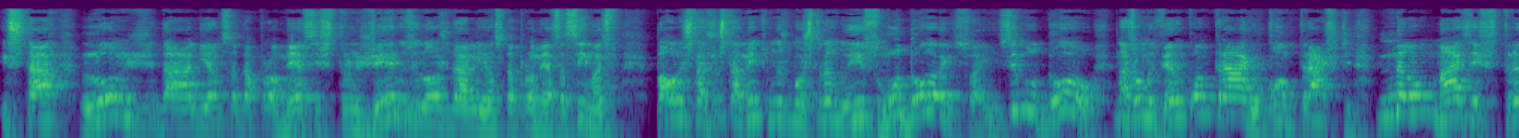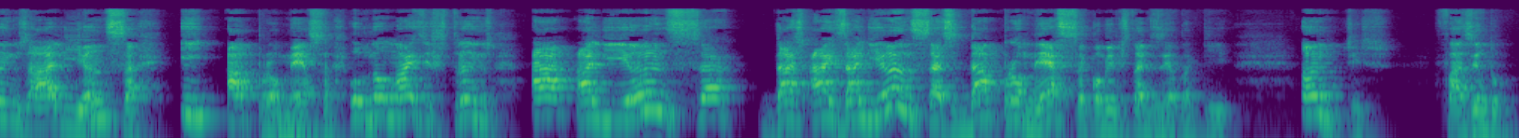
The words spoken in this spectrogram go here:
estar longe da aliança da promessa, estrangeiros e longe da aliança da promessa. Sim, mas Paulo está justamente nos mostrando isso. Mudou isso aí. Se mudou, nós vamos ver o contrário, o contraste. Não mais estranhos à aliança e à promessa, ou não mais estranhos à aliança das as alianças da promessa, como ele está dizendo aqui. Antes, fazendo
